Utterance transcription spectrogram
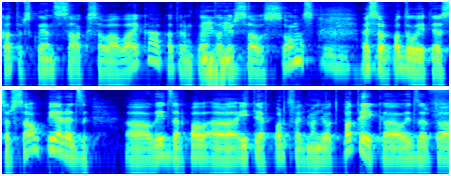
katrs klients sāk savā laikā, katram klientam mm -hmm. ir savas summas. Mm -hmm. Es varu padalīties ar savu pieredzi. Līdz ar ITF portfeļu man ļoti patīk. Līdz ar to,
